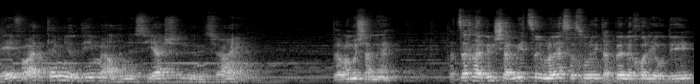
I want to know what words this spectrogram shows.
מאיפה אתם יודעים על הנסיעה שלי למצרים? זה לא משנה. אתה צריך להבין שהמצרים לא יססו להתאפל לכל יהודי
